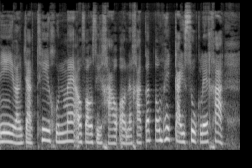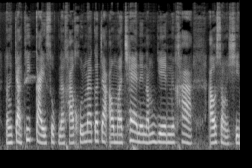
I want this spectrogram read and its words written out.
นี่หลังจากที่คุณแม่เอาฟองสีขาวออกนะคะ ก็ต้มให้ไก่สุกเลยค่ะ หลังจากที่ไก่สุกนะคะ คุณแม่ก็จะเอามาแช่ในน้ำเย็นค่ะ เอาสองชิ้น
